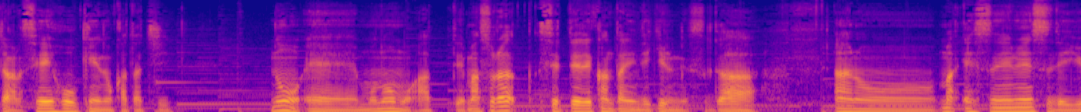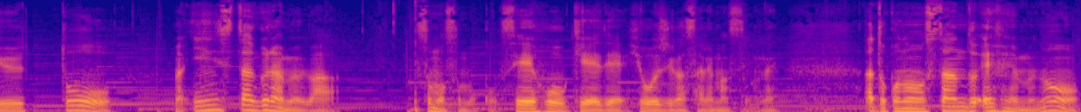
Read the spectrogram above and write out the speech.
だから正方形の形の、えー、ものもあって、まあ、それは設定で簡単にできるんですが、あのー、まあ、SNS で言うと、まあ、インスタグラムはそもそもこう正方形で表示がされますよね。あとこのスタンド FM の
